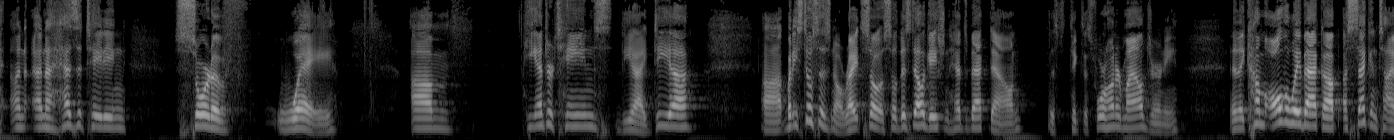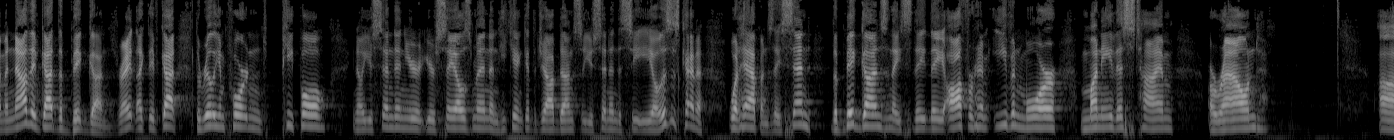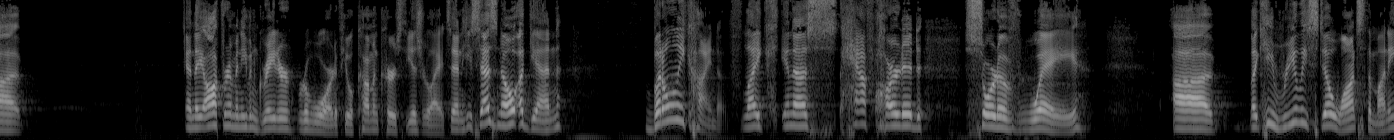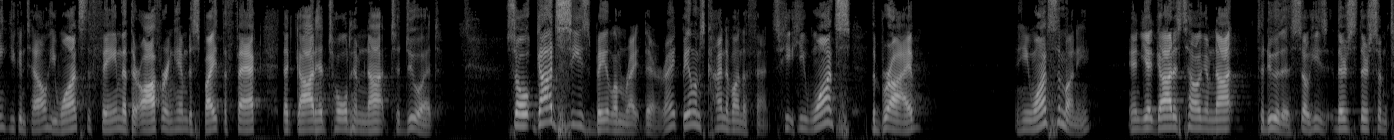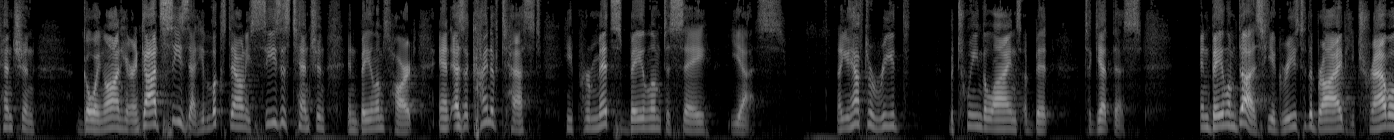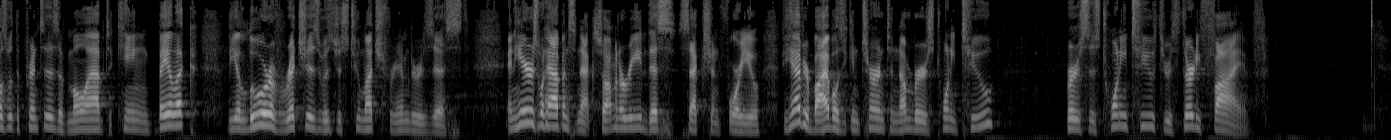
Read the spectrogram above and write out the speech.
in a hesitating sort of way. Um, he entertains the idea, uh, but he still says no, right? So, so this delegation heads back down. This takes this 400 mile journey. And they come all the way back up a second time, and now they've got the big guns, right? Like they've got the really important people. You know, you send in your, your salesman, and he can't get the job done, so you send in the CEO. This is kind of what happens. They send the big guns, and they, they, they offer him even more money this time around. Uh, and they offer him an even greater reward if he will come and curse the Israelites. And he says no again, but only kind of like in a half hearted sort of way. Uh, like he really still wants the money, you can tell. He wants the fame that they're offering him, despite the fact that God had told him not to do it. So God sees Balaam right there, right? Balaam's kind of on the fence. He, he wants the bribe, and he wants the money, and yet God is telling him not to do this. So he's, there's, there's some tension going on here. And God sees that. He looks down, he sees his tension in Balaam's heart, and as a kind of test, he permits Balaam to say yes. Now you have to read between the lines a bit to get this. And Balaam does. He agrees to the bribe. He travels with the princes of Moab to King Balak. The allure of riches was just too much for him to resist. And here's what happens next. So I'm going to read this section for you. If you have your Bibles, you can turn to Numbers 22 verses 22 through 35.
